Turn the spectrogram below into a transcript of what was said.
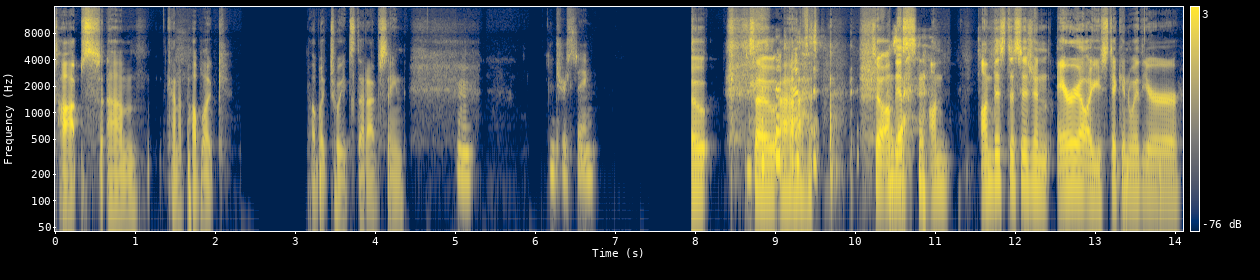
tops, um, kind of public public tweets that I've seen. Interesting. So so uh, so on this on on this decision, Ariel, are you sticking with your?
